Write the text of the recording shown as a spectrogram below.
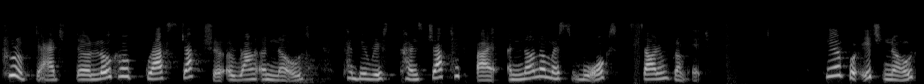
proved that the local graph structure around a node can be reconstructed by anonymous walks starting from it. Here for each node,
